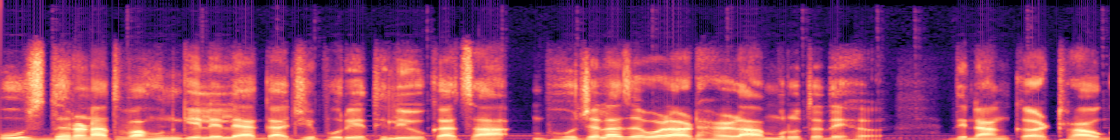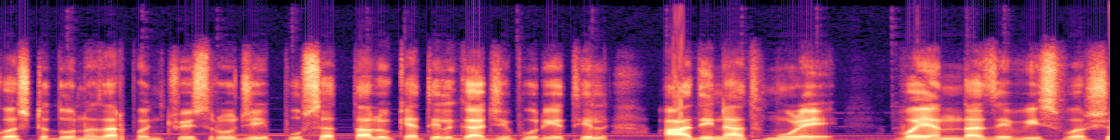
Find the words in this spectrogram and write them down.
पूस धरणात वाहून गेलेल्या गाजीपूर येथील युवकाचा भोजलाजवळ आढळला मृतदेह. दिनांक अठरा ऑगस्ट दोन हजार पंचवीस रोजी पुसद तालुक्यातील गाजीपूर येथील आदिनाथ मुळे वय अंदाजे वीस वर्ष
